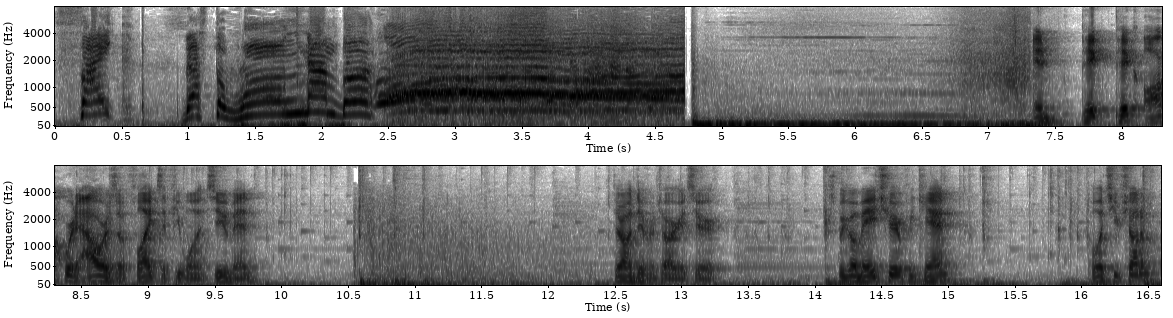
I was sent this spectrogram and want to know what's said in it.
Psych! That's the wrong number! And pick pick awkward hours of flights if you want to, man. They're on different targets here. So we go mage here if we can. Pull a cheap shot him.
